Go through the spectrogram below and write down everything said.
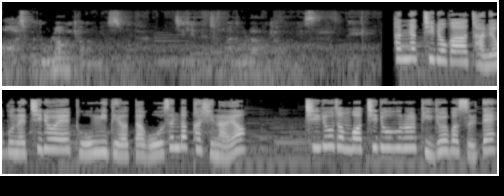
아, 정말 놀라운 경험이었습니다. 제게는 정말 놀라운 경험이었어요. 네. 한약 치료가 자녀분의 치료에 도움이 되었다고 생각하시나요? 치료 전과 치료 후를 비교해봤을 때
